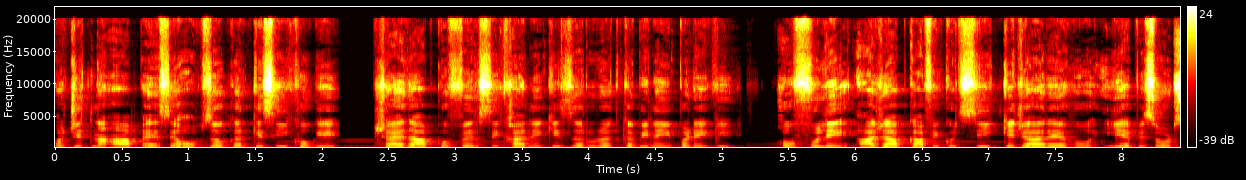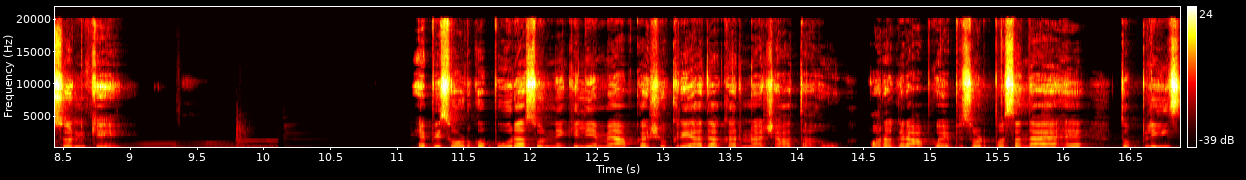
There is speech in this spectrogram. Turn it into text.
और जितना आप ऐसे ऑब्ज़र्व करके सीखोगे, शायद आपको फिर सिखाने की ज़रूरत कभी नहीं पड़ेगी। होपफुली आज आप काफ़ी कुछ सीख के जा रहे हो ये एपिसोड सुन के। एपिसोड को पूरा सुनने के लिए मैं आपका शुक्रिया अदा करना चाहता हूँ। और अगर आपको एपिसोड पसंद आया है तो प्लीज़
